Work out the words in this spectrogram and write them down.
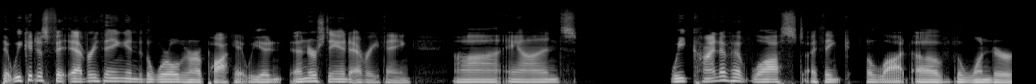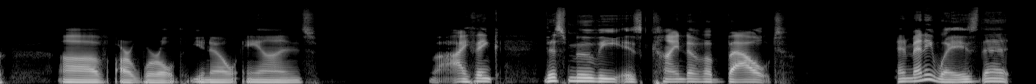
that we could just fit everything into the world in our pocket. We understand everything. Uh, and we kind of have lost, I think, a lot of the wonder of our world, you know, and I think this movie is kind of about, in many ways, that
